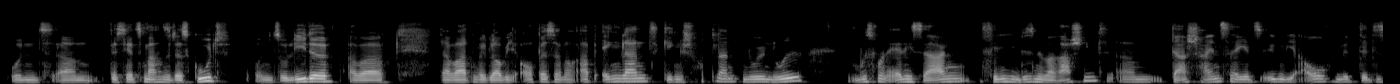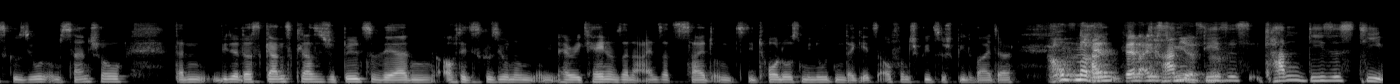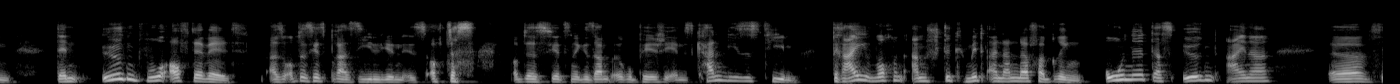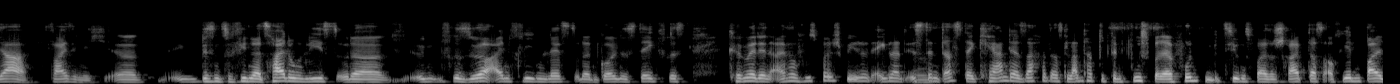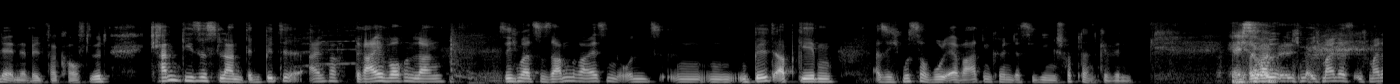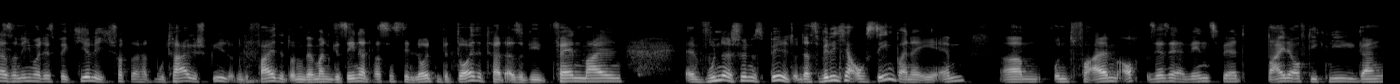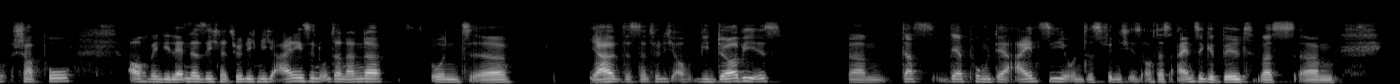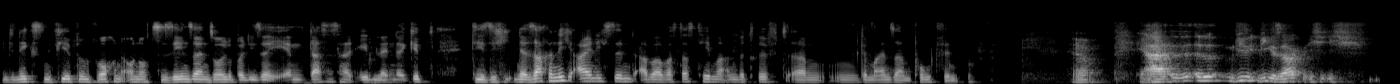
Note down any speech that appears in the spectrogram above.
Und ähm, bis jetzt machen sie das gut und solide, aber da warten wir, glaube ich, auch besser noch ab. England gegen Schottland 0-0 muss man ehrlich sagen, finde ich ein bisschen überraschend. Ähm, da scheint es ja jetzt irgendwie auch mit der Diskussion um Sancho dann wieder das ganz klassische Bild zu werden. Auch die Diskussion um, um Harry Kane und seine Einsatzzeit und die torlosen Minuten, da geht es auch von Spiel zu Spiel weiter. Warum immer kann, werden eigentlich kann ne? dieses, ne? kann dieses Team denn irgendwo auf der Welt, also ob das jetzt Brasilien ist, ob das, ob das jetzt eine gesamteuropäische EM ist, kann dieses Team drei Wochen am Stück miteinander verbringen, ohne dass irgendeiner, äh, ja, weiß ich nicht, äh, ein bisschen zu viel in der Zeitung liest oder irgendeinen Friseur einfliegen lässt oder ein goldenes Steak frisst. Können wir denn einfach Fußball spielen in England? Ist ja. denn das der Kern der Sache? Das Land hat doch den Fußball erfunden, beziehungsweise schreibt das auf jeden Ball, der in der Welt verkauft wird. Kann dieses Land denn bitte einfach drei Wochen lang sich mal zusammenreißen und ein, ein Bild abgeben, also ich muss doch wohl erwarten können, dass sie gegen Schottland gewinnen. Ja, ich, also, ich, ich meine das, ich mein das noch nicht mal despektierlich. Schottland hat brutal gespielt und gefeitet. Und wenn man gesehen hat, was das den Leuten bedeutet hat, also die Fanmeilen, äh, wunderschönes Bild. Und das will ich ja auch sehen bei einer EM. Ähm, und vor allem auch sehr, sehr erwähnenswert, beide auf die Knie gegangen. Chapeau. Auch wenn die Länder sich natürlich nicht einig sind untereinander. Und äh, ja, das natürlich auch wie Derby ist ähm, das der Punkt, der eint sie und das finde ich ist auch das einzige Bild, was ähm, in den nächsten vier, fünf Wochen auch noch zu sehen sein sollte bei dieser EM, dass es halt eben Länder gibt, die sich in der Sache nicht einig sind, aber was das Thema anbetrifft, ähm, einen gemeinsamen Punkt finden. Ja, ja also, wie, wie gesagt, ich, ich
